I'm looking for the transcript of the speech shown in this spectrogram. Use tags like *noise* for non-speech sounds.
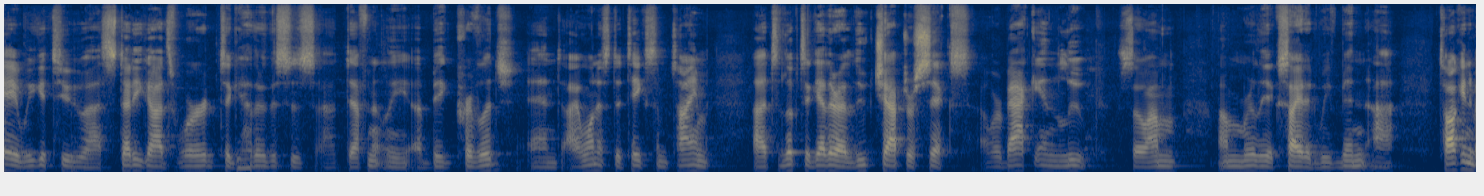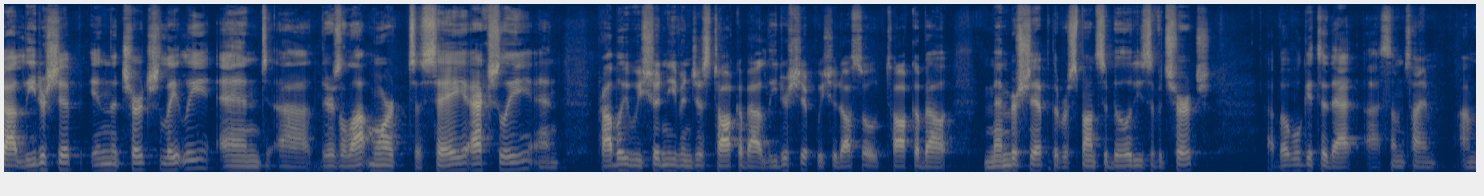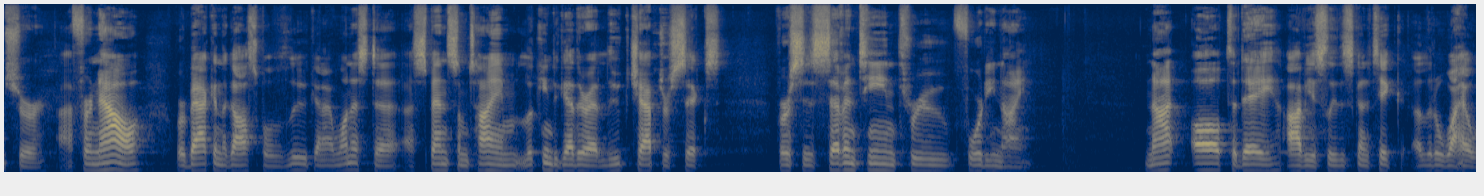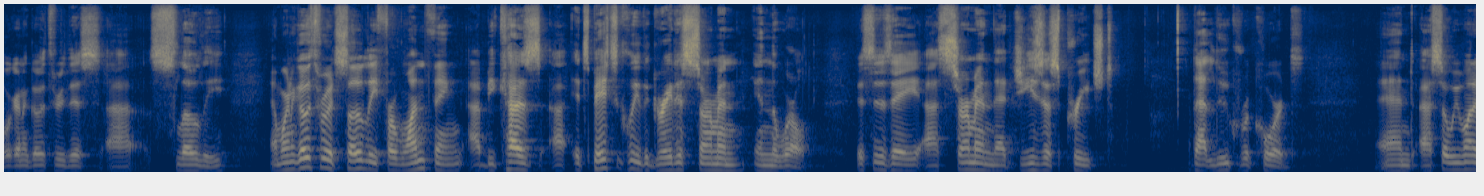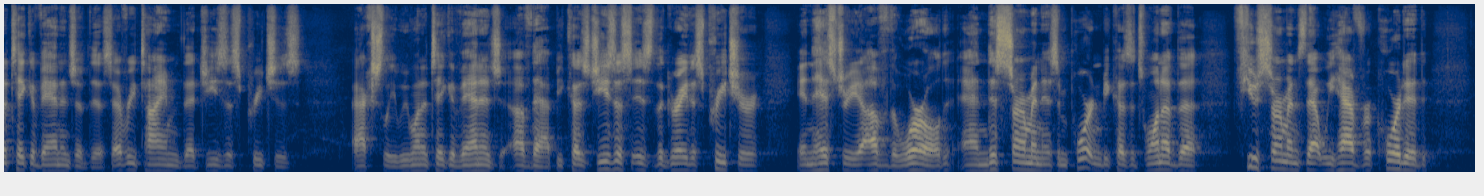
Okay, we get to uh, study God's Word together. This is uh, definitely a big privilege, and I want us to take some time uh, to look together at Luke chapter 6. Uh, we're back in Luke, so I'm, I'm really excited. We've been uh, talking about leadership in the church lately, and uh, there's a lot more to say, actually, and probably we shouldn't even just talk about leadership, we should also talk about membership, the responsibilities of a church. but we'll get to that sometime I'm sure. Uh, for now, we're back in the Gospel of Luke, and I want us to uh, spend some time looking together at Luke chapter 6, verses 17 through 49. Not all today, obviously. This is going to take a little while. We're going to go through this uh, slowly. And we're going to go through it slowly for one thing, uh, because uh, it's basically the greatest sermon in the world. This is a, a sermon that Jesus preached that Luke records. And uh, so we want to take advantage of this. Every time that Jesus preaches, actually, we want to take advantage of that because Jesus is the greatest preacher in the history of the world. And this sermon is important because it's one of the few sermons that we have recorded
